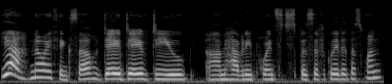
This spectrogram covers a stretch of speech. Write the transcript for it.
Yeah, no, I think so. Dave, Dave, do you um, have any points specifically to this one?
